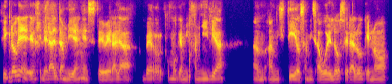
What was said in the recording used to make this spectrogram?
Sí, creo que en general también este, ver, a la, ver como que a mi familia, a, mis tíos, a mis abuelos, era algo que no,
